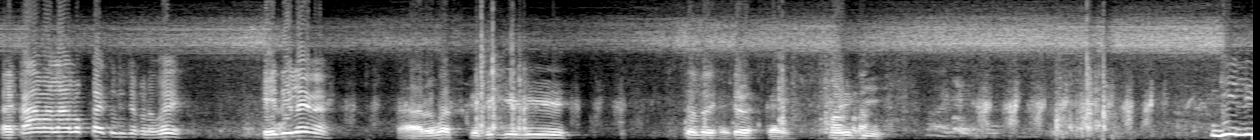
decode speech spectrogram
काय कामाला आलो काय तुमच्याकडे? होय. हे दिलंय ना? अरे बस कधी गेली? चल रे खेळ. काय? माकडा. गेली.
